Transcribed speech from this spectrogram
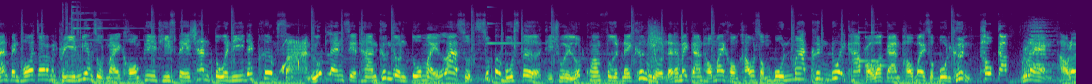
นั่นเป็นเพราะว่าเจ้าน้ำมันพรีเมียมสูตรใหม่ของ PT Station ตัวนี้ได้เพิ่มสาร ลดแรงเสียดทานเครื่องยนต์ตัวใหม่ล่าสุด Super Booster ที่ช่วยลดความฝืดในเครื่องยนต์ และทำให้การเผาไหม้ของเขาสมบูรณ์มากขึ้นด้วยครับ เพราะว่าการเผาไหม้สมบูรณ์ขึ้น เท่ากับแรง เอาแล้ว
